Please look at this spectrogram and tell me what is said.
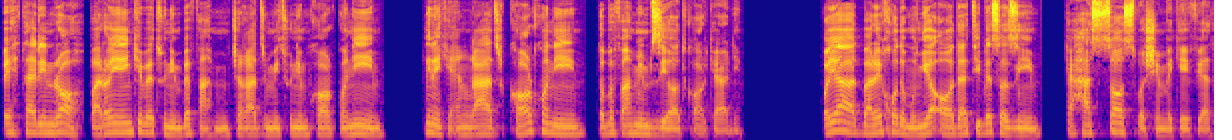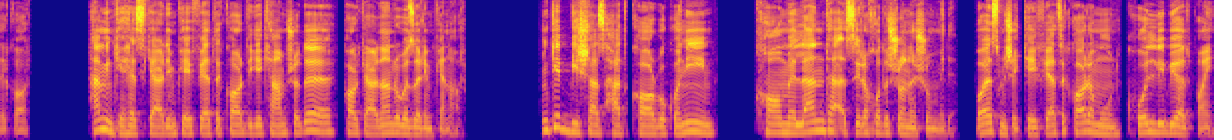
بهترین راه برای اینکه بتونیم بفهمیم چقدر می‌تونیم کار کنیم اینه که انقدر کار کنیم تا بفهمیم زیاد کار کردیم. باید برای خودمون یه عادتی بسازیم که حساس باشیم به کیفیت کار. همین که حس کردیم کیفیت کار دیگه کم شده، کار کردن رو بذاریم کنار. اینکه بیش از حد کار بکنیم کاملا تأثیر خودش رو نشون میده. باعث میشه کیفیت کارمون کلی بیاد پایین.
